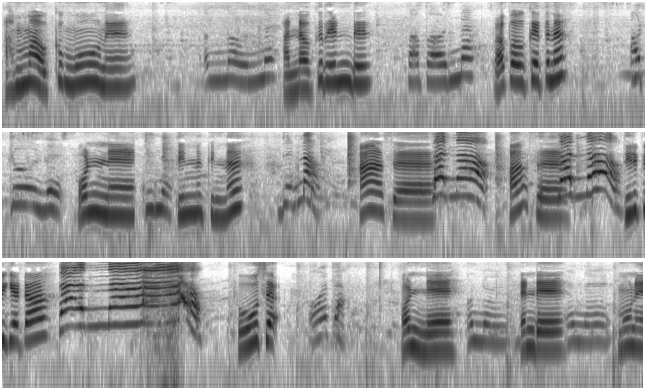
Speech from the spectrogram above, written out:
அம்மாவுக்கு மூணு. அண்ணாவுக்கு ரெண்டு. பாப்பாவுக்கு எத்தனை? ஒன்று. தின்னு. தின்ன ஆசை. ஆசை. திருப்பி கேட்டா? பூசை. ஒன்று ரெண்டு மூணு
